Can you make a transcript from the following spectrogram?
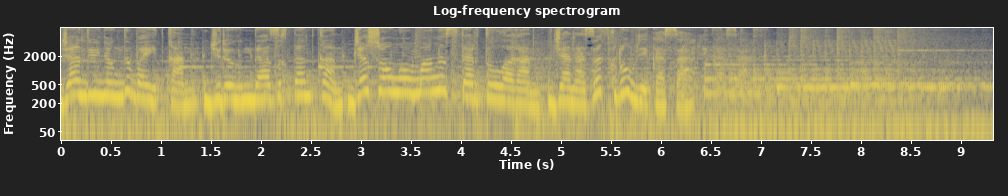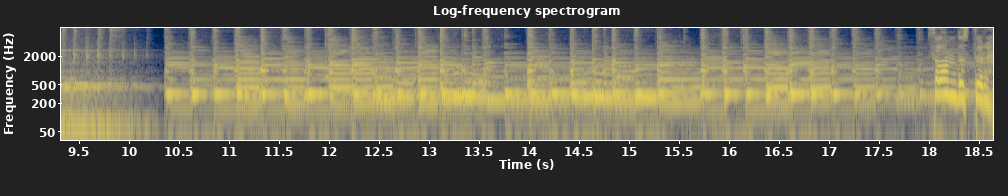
жан дүйнөңдү байыткан жүрөгүңдү азыктанткан жашооңо маңыз тартуулаган жан азык рубрикасы. Салам достор.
